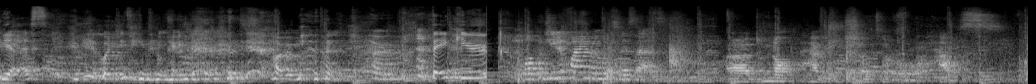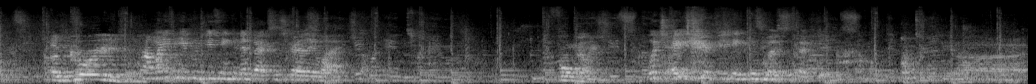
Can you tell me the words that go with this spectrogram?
Yes. what do you think the main cause? home? Home. Thank you. what would you define homelessness as? Uh, not having shelter or a house. Agreed. How many people do you think it affects Australia-wide? Four million. Which age group do you think is most affected? Uh,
